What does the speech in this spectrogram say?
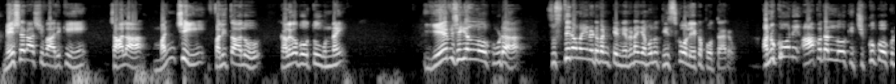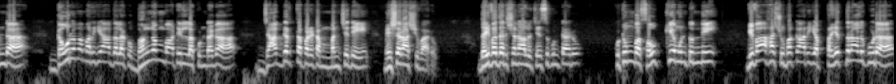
మేషరాశి వారికి చాలా మంచి ఫలితాలు కలగబోతూ ఉన్నాయి. ఏ విషయంలో కూడా సుస్థిరమైనటువంటి నిర్ణయములు తీసుకోలేకపోతారు. అనుకోని ఆపదల్లోకి చిక్కుకోకుండా గౌరవ మర్యాదలకు భంగం వాటిల్లకుండగా జాగ్రత్త పడటం మంచిది మేషరాశి వారు. దైవ దర్శనాలు చేసుకుంటారు. కుటుంబ సౌఖ్యం ఉంటుంది. వివాహ శుభకార్య ప్రయత్నాలు కూడా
